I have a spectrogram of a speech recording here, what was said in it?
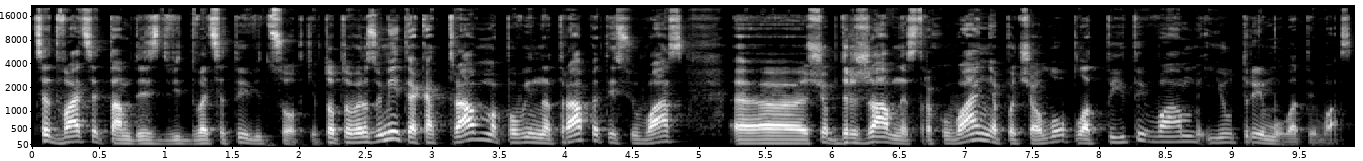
Це 20 там десь від 20%. Тобто, ви розумієте, яка травма повинна трапитись у вас, щоб державне страхування почало платити вам і утримувати вас.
